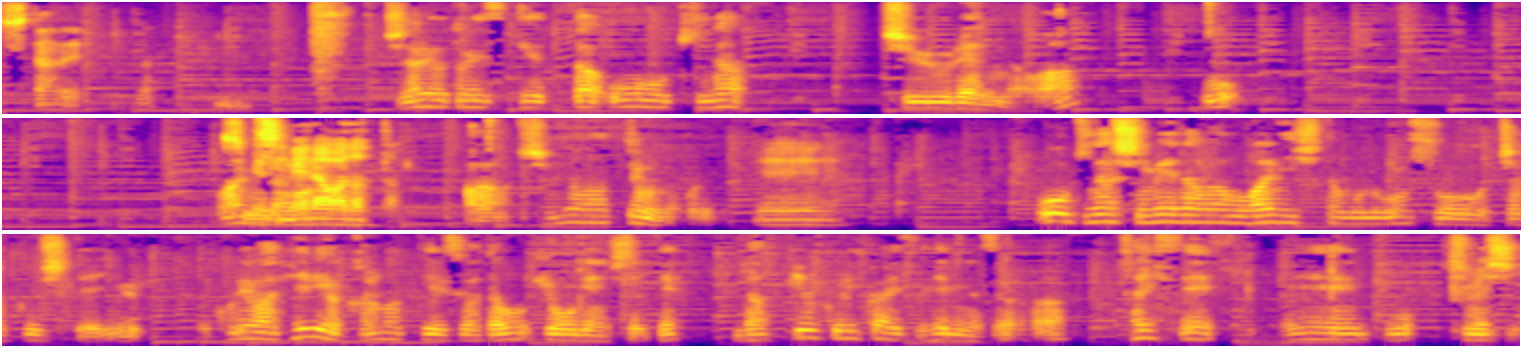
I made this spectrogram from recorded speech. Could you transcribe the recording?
下で。しだれを取り付けた大きな中連縄を、しめ夫。締め縄だった。あ、しめ縄って読むんだ、これ。え大きなしめ縄を輪にしたものを装着している。これは蛇が絡まっている姿を表現していて、脱皮を繰り返す蛇の姿から再生、永遠を示し、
